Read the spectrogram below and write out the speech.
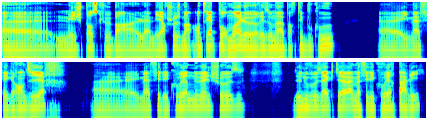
Euh, mais je pense que ben, la meilleure chose, ben, en tout cas pour moi, le réseau m'a apporté beaucoup. Euh, il m'a fait grandir. Euh, il m'a fait découvrir de nouvelles choses, de nouveaux acteurs. Il m'a fait découvrir Paris.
